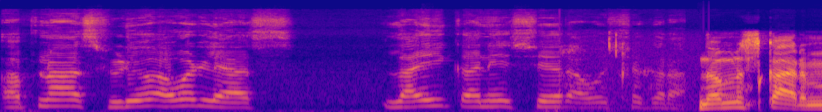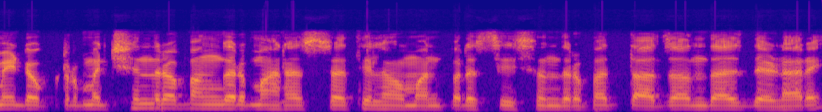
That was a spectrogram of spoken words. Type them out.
आपणास व्हिडिओ आवडल्यास लाईक आणि शेअर अवश्य करा. नमस्कार मी डॉक्टर मच्छिंद्र बांगर महाराष्ट्रातील हवामान परिस्थिती संदर्भात ताजा अंदाज देणार. आहे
